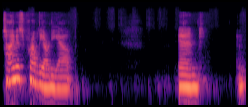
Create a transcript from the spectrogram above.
time is probably already out. And I'm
